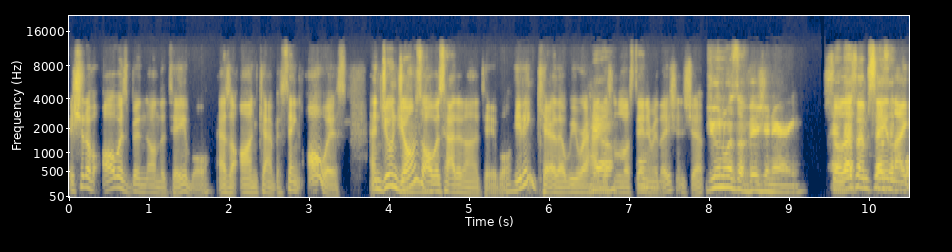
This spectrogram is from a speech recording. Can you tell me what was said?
it should have always been on the table as an on-campus thing, always. And June Jones mm-hmm. always had it on the table. He didn't care that we were having yeah. this low standing relationship. June was a visionary. So that's that what I'm saying. Like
